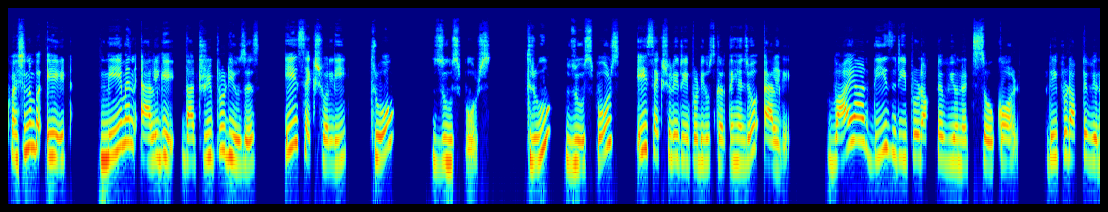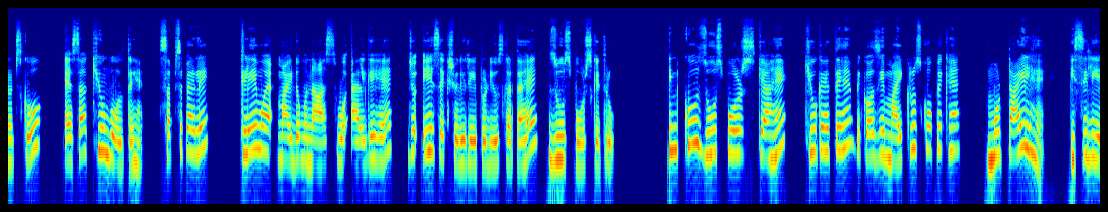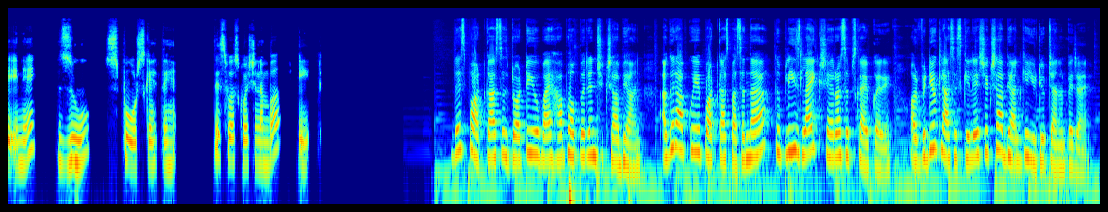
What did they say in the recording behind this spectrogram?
Question number eight name an algae that reproduces asexually through zoospores through zoospores asexually reproduce करते हैं जो algae why are these reproductive units so called reproductive units को ऐसा क्यों बोलते हैं? सबसे पहले क्लेमाइडोमोनास वो एल्गे है जो एसेक्सुअली रिप्रोड्यूस करता है जूस्पोर्स के थ्रू इनको जूस्पोर्स क्या है? क्यों कहते हैं? बिकॉज़ ये माइक्रोस्कोपिक हैं मोटाइल हैं, इसीलिए इन्हें जू स्पोर्ट्स कहते हैं। This was question number eight this podcast is brought you by hub hopper Shiksha Abhiyan अगर आपको ये पॉडकास्ट पसंद आया तो प्लीज़ लाइक शेयर और सब्सक्राइब करें। और वीडियो क्लासेस के लिए शिक्षा अभियान के यूट्यूब चैनल पर जाएँ।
